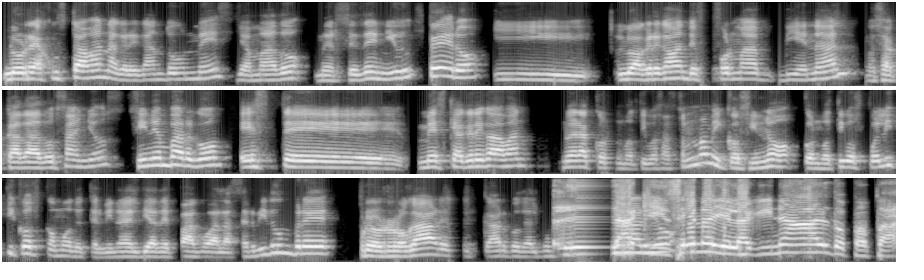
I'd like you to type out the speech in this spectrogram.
lo reajustaban agregando un mes llamado Mercedenius, pero y lo agregaban de forma bienal, o sea, cada dos años. Sin embargo, este mes que agregaban no era con motivos astronómicos, sino con motivos políticos, como determinar el día de pago a la servidumbre, prorrogar el cargo de algún La funcionario quincena y el aguinaldo, papá.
